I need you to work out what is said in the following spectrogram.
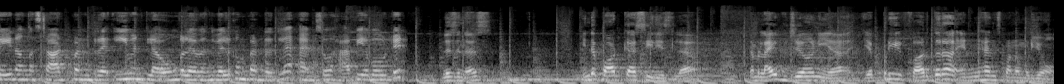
டே நாங்கள் ஸ்டார்ட் பண்ணுற ஈவெண்ட்டில் உங்களை வந்து வெல்கம் பண்ணுறதுல I am so happy about it listeners இந்த பாட்காஸ்ட் சீரீஸில் நம்ம லைஃப் ஜேர்னியை எப்படி ஃபர்தராக என்ஹான்ஸ் பண்ண முடியும்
